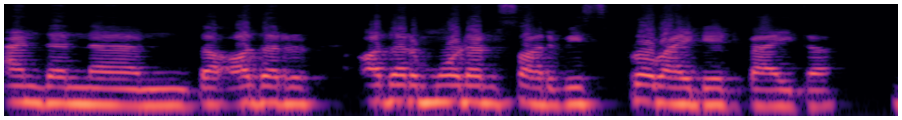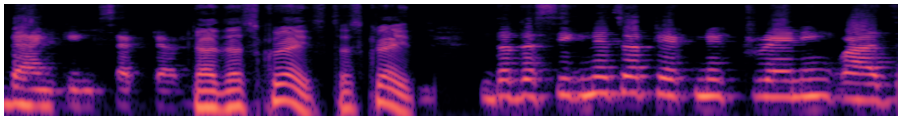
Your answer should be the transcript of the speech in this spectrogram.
and then um, the other other modern service provided by the banking sector Yeah, that's great. That's great. the, the signature technique training was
